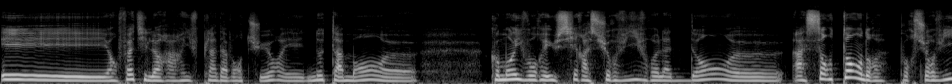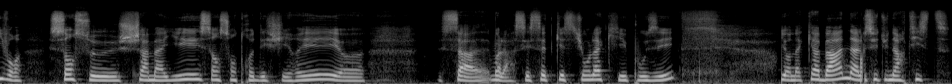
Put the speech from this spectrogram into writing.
Et en fait, il leur arrive plein d'aventures, et notamment comment ils vont réussir à survivre là-dedans, euh, à s'entendre pour survivre sans se chamailler, sans s'entre-déchirer. Euh, ça, voilà, c'est cette question-là qui est posée. Il y en a Cabane, c'est une artiste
